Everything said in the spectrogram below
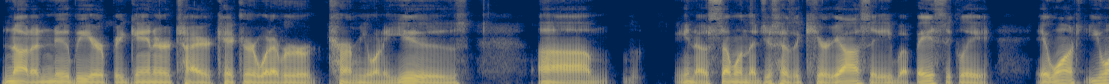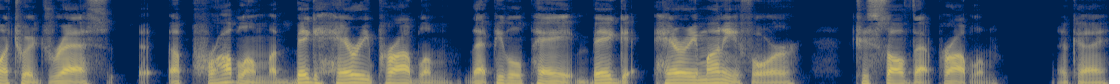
not a newbie or beginner, tire kicker, whatever term you want to use. Um, you know, someone that just has a curiosity, but basically, it want you want to address a problem, a big hairy problem that people pay big hairy money for to solve that problem. Okay.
